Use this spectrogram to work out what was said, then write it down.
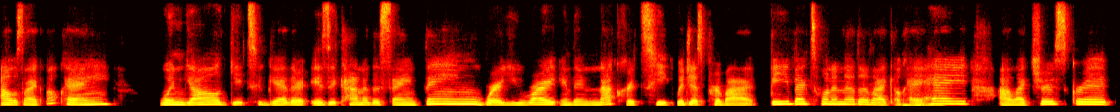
I was like, okay, when y'all get together, is it kind of the same thing where you write and then not critique, but just provide feedback to one another? Like, okay, mm-hmm. hey, I liked your script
